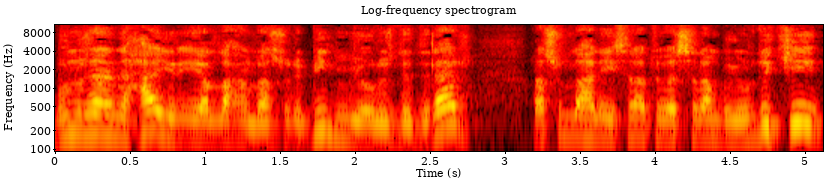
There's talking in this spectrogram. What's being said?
Bunun üzerine hayır ey Allah'ın Resulü bilmiyoruz dediler. Resulullah Aleyhisselatü Vesselam buyurdu ki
